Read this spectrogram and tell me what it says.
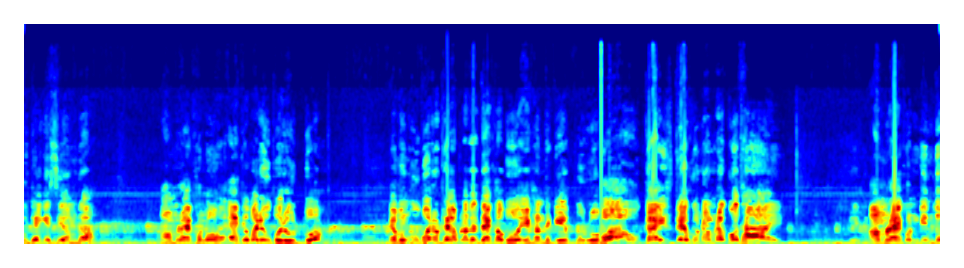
উঠে গেছি আমরা। আমরা এখনও একেবারে উপরে উঠবো এবং উপরে উঠে আপনাদের দেখাবো এখান থেকে পুরো। ওয়াও গাইজ দেখুন আমরা কোথায়। আমরা এখন কিন্তু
